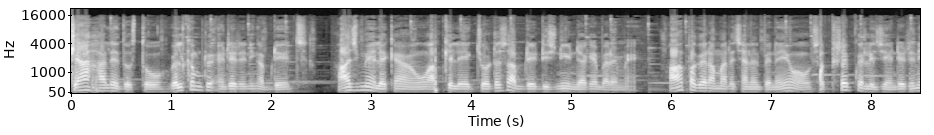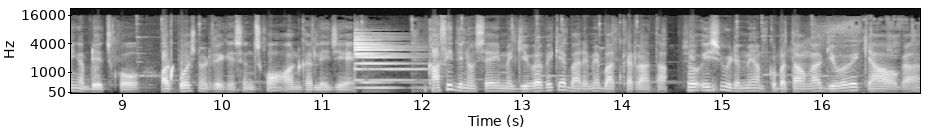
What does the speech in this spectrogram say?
क्या हाल है दोस्तों? वेलकम टू एंटरटेनिंग अपडेट्स आज मैं लेकर आया हूँ आपके लिए एक छोटा सा अपडेट डिज्नी इंडिया के बारे में। आप अगर हमारे चैनल पे नए हो सब्सक्राइब कर लीजिए एंटरटेनिंग अपडेट्स को और पोस्ट नोटिफिकेशंस को ऑन कर लीजिए। काफ़ी दिनों से मैं गिव अवे के बारे में बात कर रहा था। तो इस वीडियो में आपको बताऊँगा गिव अवे क्या होगा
